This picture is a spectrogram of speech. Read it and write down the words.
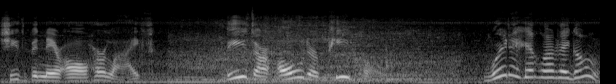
She's been there all her life. These are older people. Where the hell are they going?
